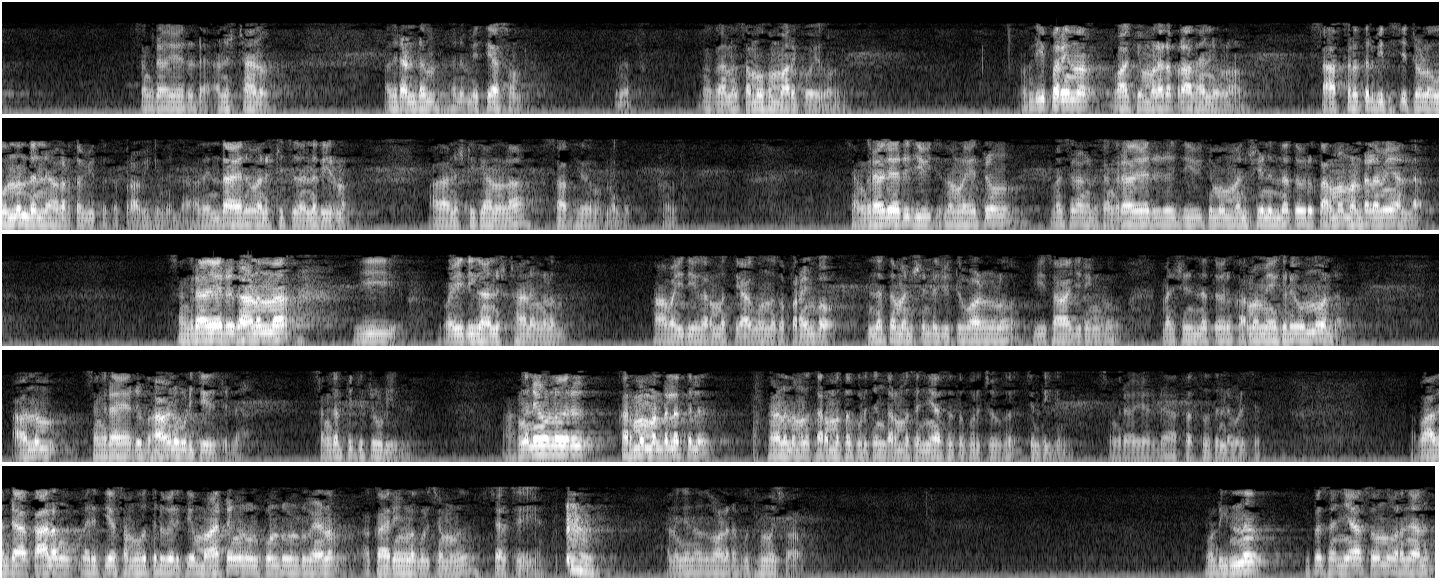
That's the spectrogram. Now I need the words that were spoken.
ശങ്കരാചാര്യരുടെ അനുഷ്ഠാനം അത് രണ്ടും അതിനും വ്യത്യാസമുണ്ട്. കാരണം സമൂഹം മാറിപ്പോയതുകൊണ്ട്. അതുകൊണ്ട് ഈ പറയുന്ന വാക്യം വളരെ പ്രാധാന്യമുള്ളതാണ്. ശാസ്ത്രത്തിൽ വിധിച്ചിട്ടുള്ള ഒന്നും തന്നെ അകർത്തവ്യത്വത്തെ പ്രാപിക്കുന്നില്ല. അതെന്തായാലും അനുഷ്ഠിച്ച് തന്നെ തീരണം. അത് അനുഷ്ഠിക്കാനുള്ള സാധ്യതകളുണ്ടെങ്കിൽ. ശങ്കരാചാര്യ ജീവിച്ച് നമ്മൾ ഏറ്റവും മനസ്സിലാക്കേണ്ടത് ശങ്കരാചാര്യർ ജീവിക്കുമ്പോൾ മനുഷ്യൻ ഇന്നത്തെ ഒരു കർമ്മമണ്ഡലമേ അല്ല. ശങ്കരാചാര്യർ കാണുന്ന ഈ വൈദിക അനുഷ്ഠാനങ്ങളും ആ വൈദിക കർമ്മത്യാഗവും എന്നൊക്കെ പറയുമ്പോൾ ഇന്നത്തെ മനുഷ്യന്റെ ചുറ്റുപാടുകളോ ഈ സാഹചര്യങ്ങളോ മനുഷ്യൻ ഇന്നത്തെ ഒരു കർമ്മമേഖലയോ ഒന്നുമല്ല. അതൊന്നും ശങ്കരാചാര്യ ഭാവന കൂടി ചെയ്തിട്ടില്ല. സങ്കല്പിച്ചിട്ടുകൂടിയില്ല അങ്ങനെയുള്ള ഒരു കർമ്മമണ്ഡലത്തിൽ ആണ് നമ്മൾ കർമ്മത്തെക്കുറിച്ചും കർമ്മസന്യാസത്തെക്കുറിച്ചും ഒക്കെ ചിന്തിക്കുന്നത്. ശങ്കരാചാര്യരുടെ ആ തത്വത്തിന്റെ വെളിച്ചം. അപ്പോൾ അതിന്റെ ആ കാലം വരുത്തിയ സമൂഹത്തിൽ വരുത്തിയ മാറ്റങ്ങൾ ഉൾക്കൊണ്ടുകൊണ്ട് വേണം ആ കാര്യങ്ങളെക്കുറിച്ച് നമ്മൾ ചർച്ച ചെയ്യാൻ. അല്ലെങ്കിൽ അത് വളരെ ബുദ്ധിമോശമാകും. അതുകൊണ്ട് ഇന്ന് ഇപ്പൊ സന്യാസം എന്ന് പറഞ്ഞാൽ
